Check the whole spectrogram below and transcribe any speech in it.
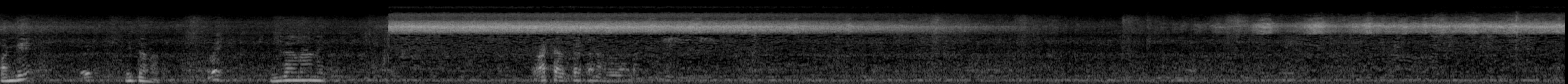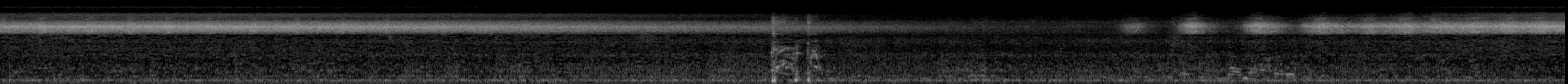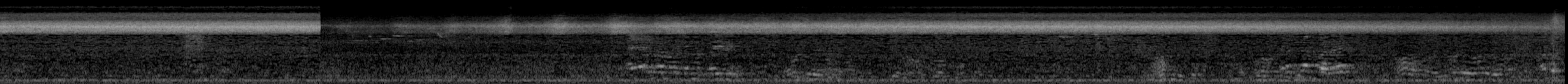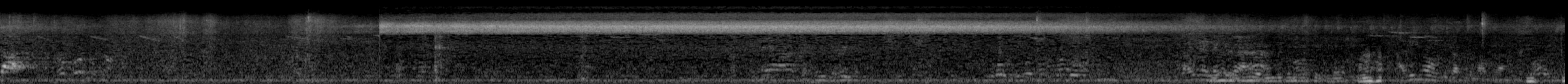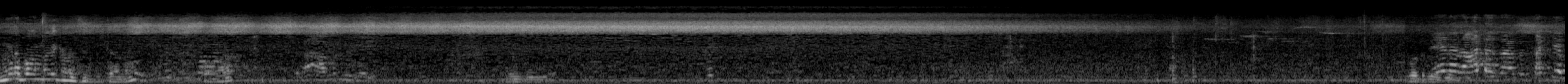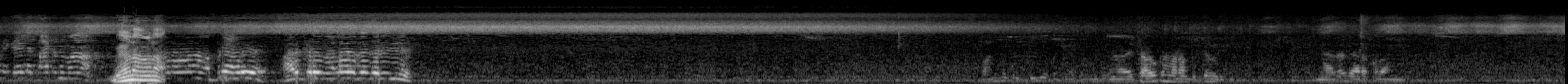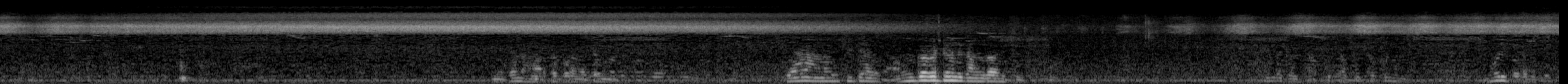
పండి ఇతనా ఇదానానే இங்கே போகும்போதே கிடச்சிருக்கானே வேணாம் வேணாம். அப்படியே அறு அறுக்கிற நல்லா தான் தெரியுது சவுக்கு மரம் பிடிச்சி அதான் இறக்கலாம் இந்த மரத்தை கூட வெட்டணும் ஏன்னா அங்கே வச்சுட்டு அங்கே வெட்டுனதுக்கு அங்கே வந்துச்சு தப்பு தப்பு தப்பு மூடி போடுறது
